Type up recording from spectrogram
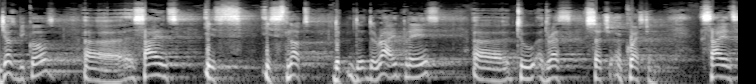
just because uh, science is, is not the, the, the right place uh, to address such a question. Science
